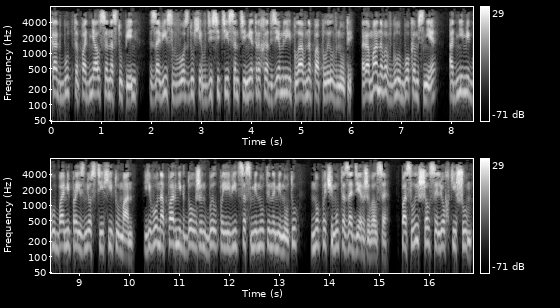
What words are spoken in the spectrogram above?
как будто поднялся на ступень, завис в воздухе в 10 сантиметрах от земли и плавно поплыл внутрь. Романова в глубоком сне, одними губами произнес тихий туман. Его напарник должен был появиться с минуты на минуту, но почему-то задерживался. Послышался легкий шум,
